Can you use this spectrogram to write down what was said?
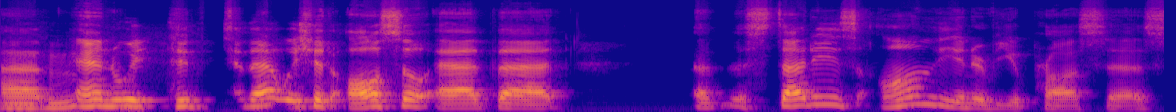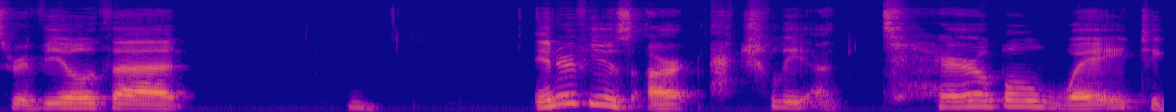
Um, hmm and we, to, to that, we should also add that uh, the studies on the interview process reveal that interviews are actually a terrible way to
